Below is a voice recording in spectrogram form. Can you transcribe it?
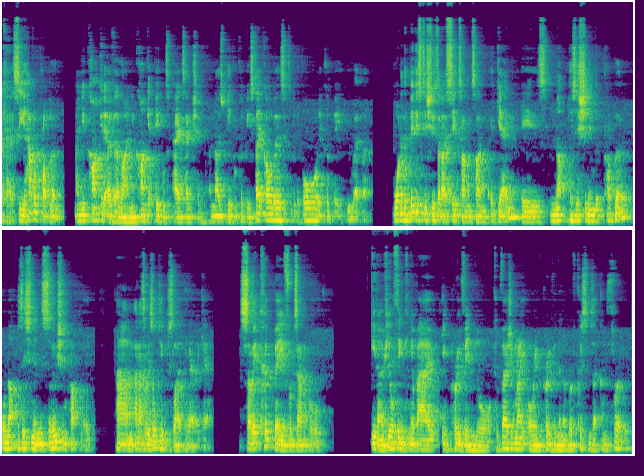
okay, so you have a problem and you can't get it over the line. You can't get people to pay attention. And those people could be stakeholders, it could be the board, it could be whoever. One of the biggest issues that I see time and time again is not positioning the problem or not positioning the solution properly. Um, and as a result, people just like, yeah, care. So it could be, for example, you know, if you're thinking about improving your conversion rate or improving the number of customers that come through,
